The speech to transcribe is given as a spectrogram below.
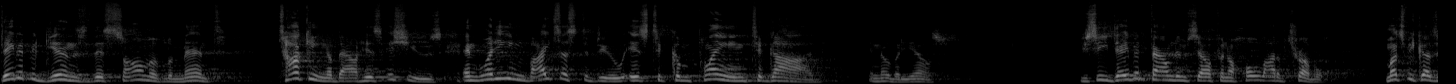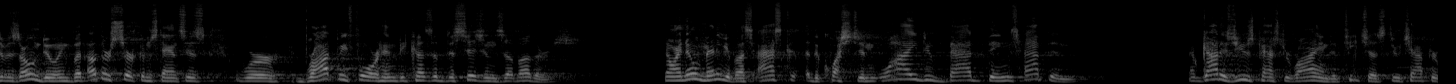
David begins this psalm of lament talking about his issues. And what he invites us to do is to complain to God and nobody else. You see, David found himself in a whole lot of trouble much because of his own doing, but other circumstances were brought before him because of decisions of others. Now, I know many of us ask the question why do bad things happen? Now, God has used Pastor Ryan to teach us through chapter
